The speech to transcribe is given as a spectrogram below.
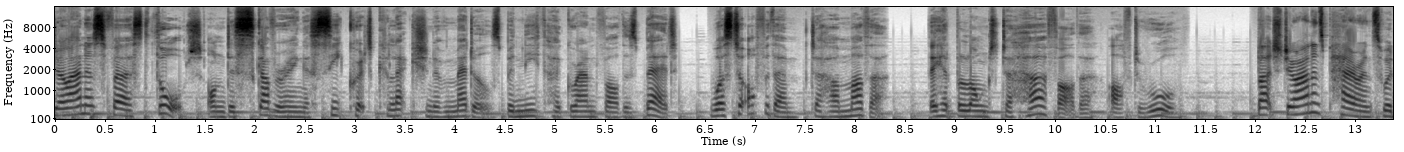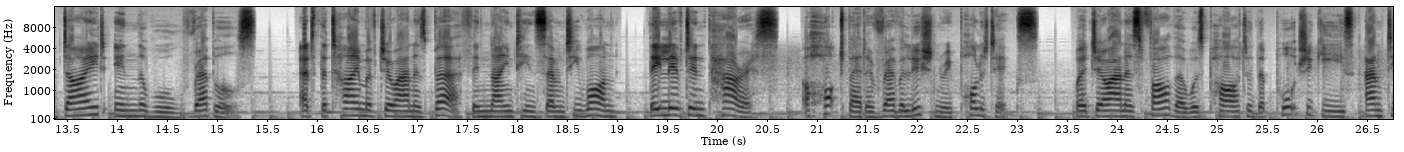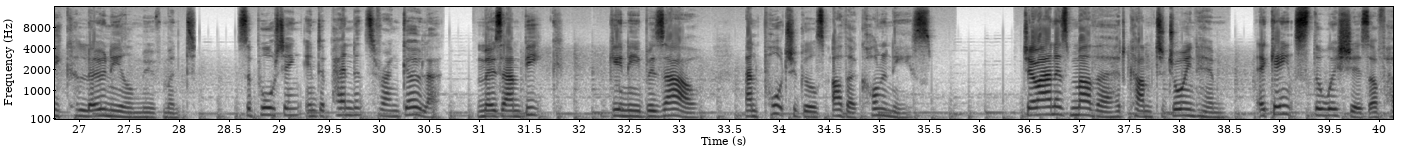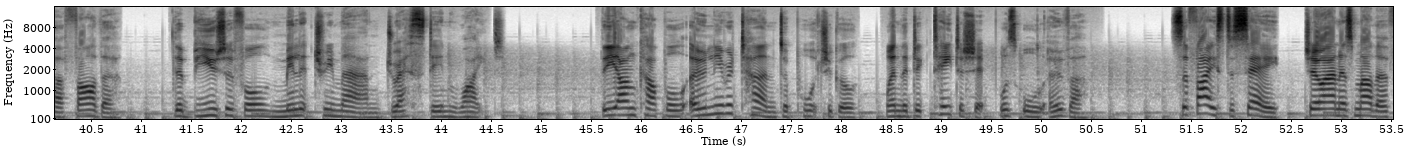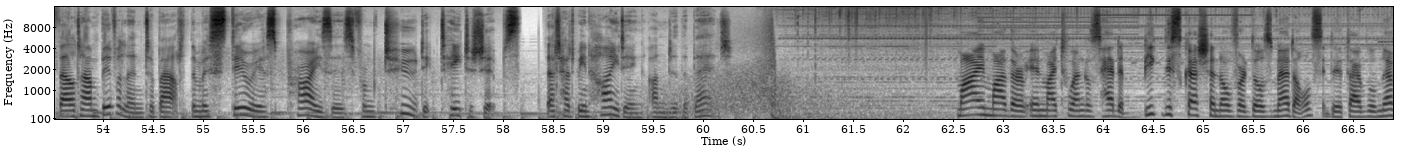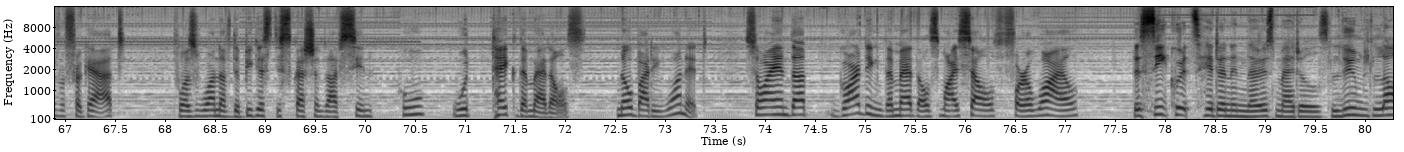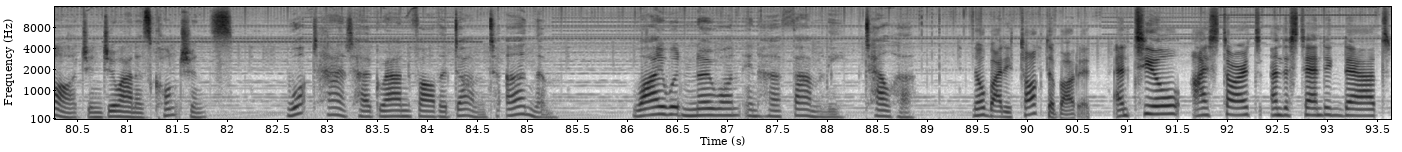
Joana's first thought on discovering a secret collection of medals beneath her grandfather's bed was to offer them to her mother. They had belonged to her father, after all. But Joana's parents were dyed in the wool rebels. At the time of Joana's birth in 1971, they lived in Paris, a hotbed of revolutionary politics, where Joana's father was part of the Portuguese anti colonial movement supporting independence for Angola, Mozambique, Guinea Bissau, and Portugal's other colonies. Joana's mother had come to join him against the wishes of her father, the beautiful military man dressed in white. The young couple only returned to Portugal when the dictatorship was all over. Suffice to say, Joana's mother felt ambivalent about the mysterious prizes from two dictatorships that had been hiding under the bed. My mother and my two uncles had a big discussion over those medals that I will never forget. It was one of the biggest discussions I've seen who would take the medals. Nobody wanted. So I ended up guarding the medals myself for a while. The secrets hidden in those medals loomed large in Joana's conscience. What had her grandfather done to earn them? Why would no one in her family tell her. Nobody talked about it until I start understanding that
